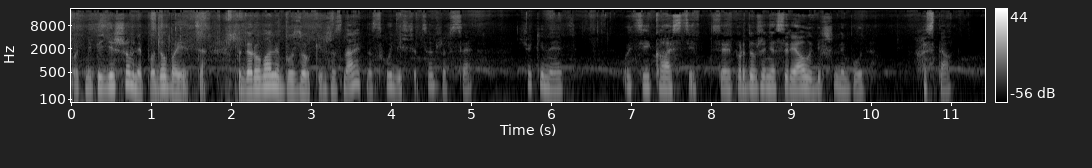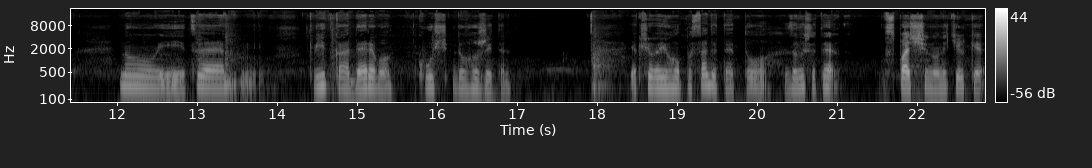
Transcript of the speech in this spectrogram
От не підійшов, не подобається. Подарували бузок і вже знають на сході, що це вже все. Що кінець оцій касті. Це продовження серіалу більше не буде. Ось так. Ну і це квітка, дерево, кущ довгожитель. Якщо ви його посадите, то залишите в спадщину не тільки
